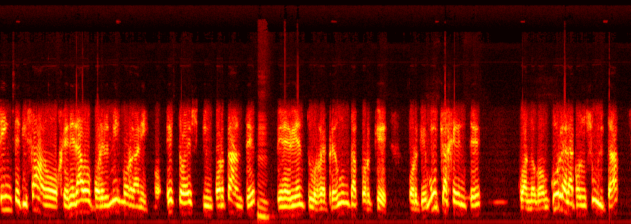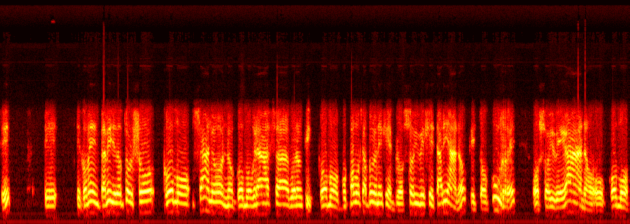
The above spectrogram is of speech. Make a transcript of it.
sintetizado o generado por el mismo organismo. Esto es importante, mm. viene bien tu repregunta, ¿por qué? Porque mucha gente, cuando concurre a la consulta, ¿sí? Eh, te comenta, mire doctor, yo como sano, no como grasa, bueno, en fin, como, vamos a poner un ejemplo, soy vegetariano, que esto ocurre, o soy vegano, o como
